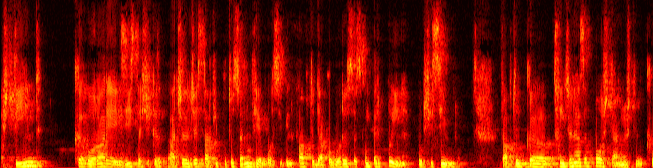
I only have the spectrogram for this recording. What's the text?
știind că oroarea există și că acel gest ar fi putut să nu fie posibil. Faptul de a coborâ să-ți cumperi pâine, pur și simplu. Faptul că funcționează poșta, nu știu, că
